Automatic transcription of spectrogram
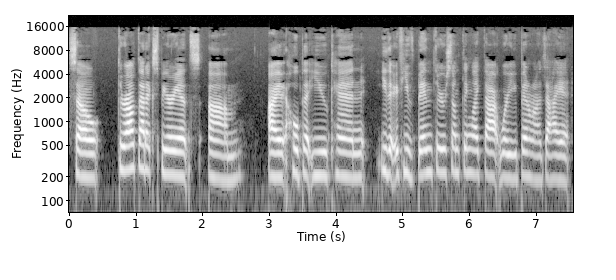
So, throughout that experience, um, I hope that you can either, if you've been through something like that where you've been on a diet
